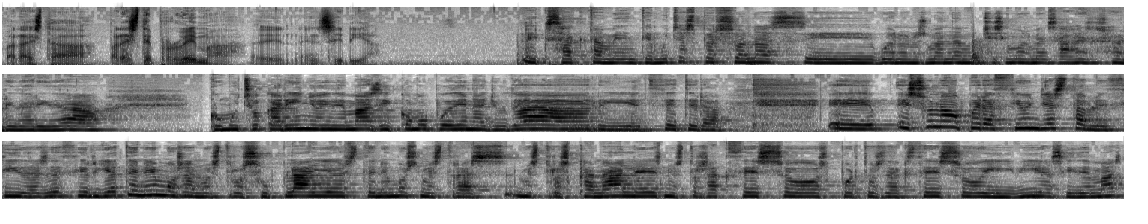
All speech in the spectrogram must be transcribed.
para, esta, para este problema en, Siria. Exactamente. Muchas personas bueno, nos mandan muchísimos mensajes de solidaridad con mucho cariño y demás, y cómo pueden ayudar, y etcétera. Eh, es una operación ya establecida, es decir, ya tenemos a nuestros suppliers, tenemos nuestras, nuestros canales, nuestros accesos, puertos de acceso y vías y demás.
